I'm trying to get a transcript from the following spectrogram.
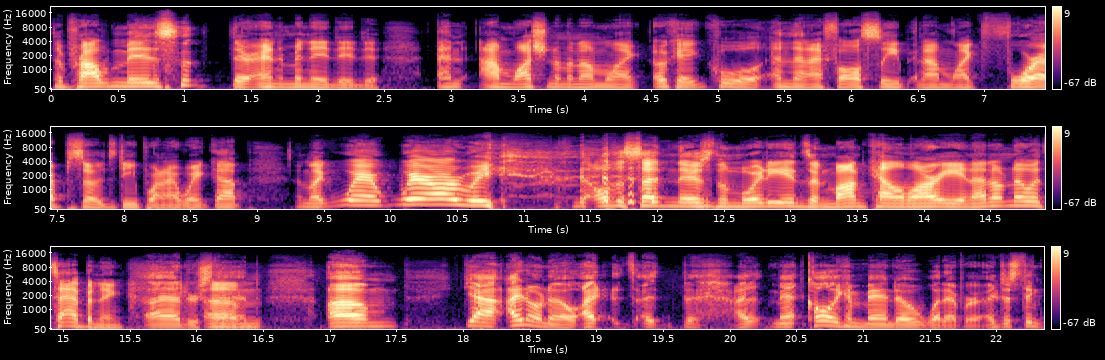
The problem is they're animated, and I'm watching them, and I'm like, okay, cool. And then I fall asleep, and I'm like four episodes deep when I wake up. I'm like, where, where are we? All of a sudden, there's the Moidians and Mon Calamari, and I don't know what's happening. I understand. Um, yeah, I don't know. I, I, I man, calling him Mando, whatever. I just think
